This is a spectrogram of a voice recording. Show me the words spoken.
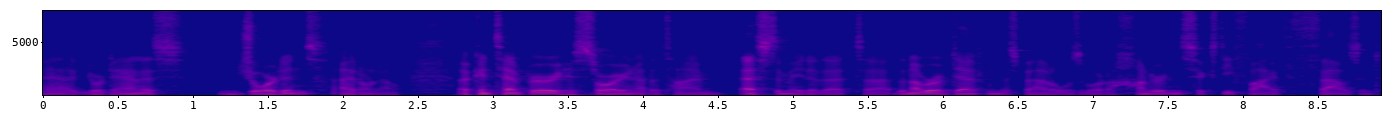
uh, Jordanus, Jordans, I don't know, a contemporary historian at the time estimated that uh, the number of dead from this battle was about 165,000,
